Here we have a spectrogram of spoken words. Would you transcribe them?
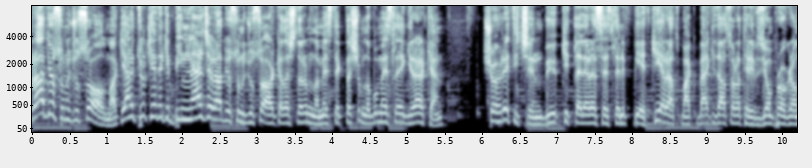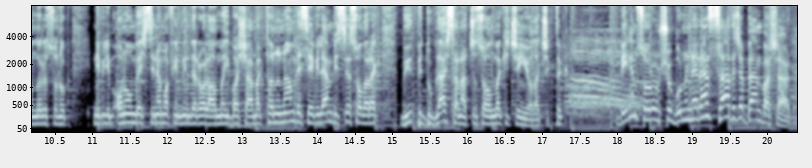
Radyo sunucusu olmak yani Türkiye'deki binlerce radyo sunucusu arkadaşlarımla, meslektaşımla bu mesleğe girerken şöhret için büyük kitlelere seslenip bir etki yaratmak, belki daha sonra televizyon programları sunup ne bileyim 10-15 sinema filminde rol almayı başarmak, tanınan ve sevilen bir ses olarak büyük bir dublaj sanatçısı olmak için yola çıktık. Benim sorum şu, bunu neden sadece ben başardım?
